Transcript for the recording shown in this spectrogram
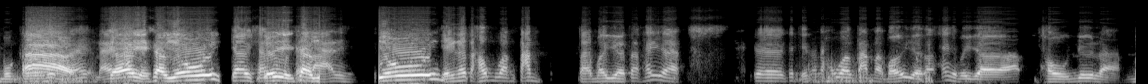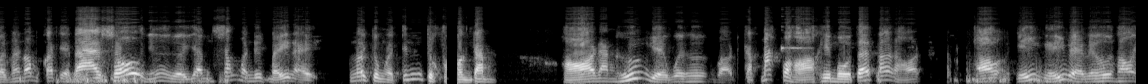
Buồn cười à để chơi vậy sao vui? Chơi sao chơi vui? vậy sao lại vui. Chuyện đó tao không quan tâm. Tại bây giờ tao thấy là cái, cái chuyện đó nó không quan tâm mà bởi giờ tao thấy thì bây giờ hầu như là mình phải nói một cách là đa số những người dân sống ở nước Mỹ này nói chung là 90 phần trăm họ đang hướng về quê hương và cặp mắt của họ khi mùa Tết tới họ họ chỉ nghĩ về quê hương thôi.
